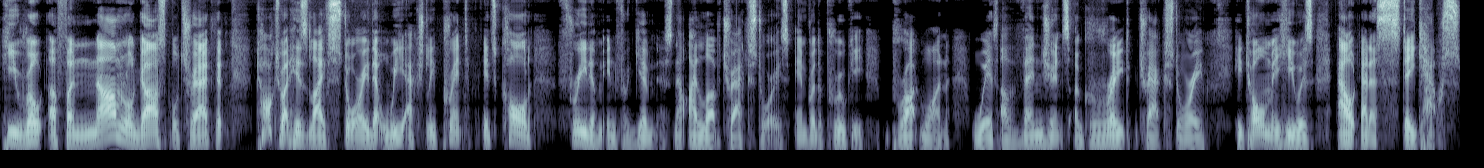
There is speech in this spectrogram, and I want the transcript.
He wrote a phenomenal gospel tract that talks about his life story that we actually print. It's called freedom in forgiveness. Now, I love tract stories, and Brother Perucki brought one with a vengeance, a great tract story. He told me he was out at a steakhouse.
